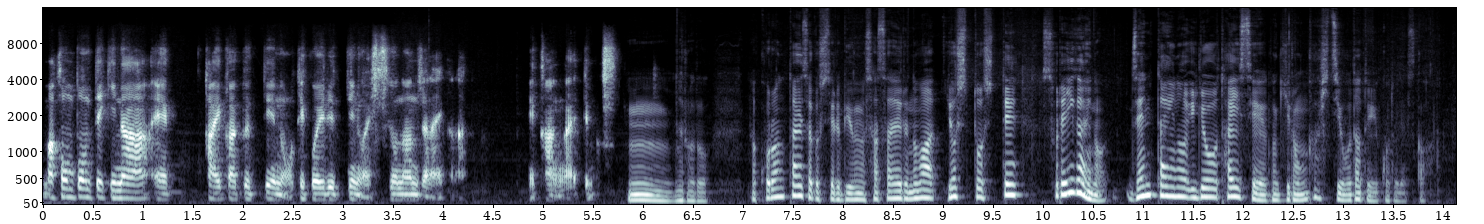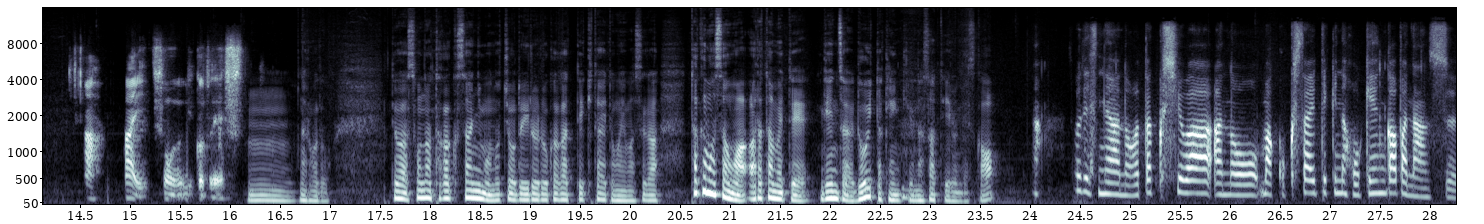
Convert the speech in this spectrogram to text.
まあ、根本的なえー改革っていうのを手こ入れっていうのが必要なんじゃないかなとえー考えてます。うん、なるほど。コロナ対策している病院を支えるのは良しとして、それ以外の全体の医療体制の議論が必要だということですか？あ、はい、そういうことです。うん、なるほど。ではそんな高久さんにも後ほどいろいろ伺っていきたいと思いますが、拓磨さんは改めて現在はどういった研究なさっているんですか？そうですね。あの私はあのまあ国際的な保険ガバナンス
